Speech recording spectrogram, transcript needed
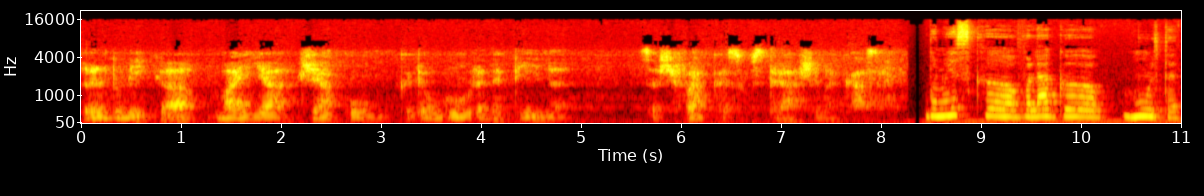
rândunica mai ia și acum câte o gură de tine să-și facă sub streașele casă. Bănuiesc că vă leagă multe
